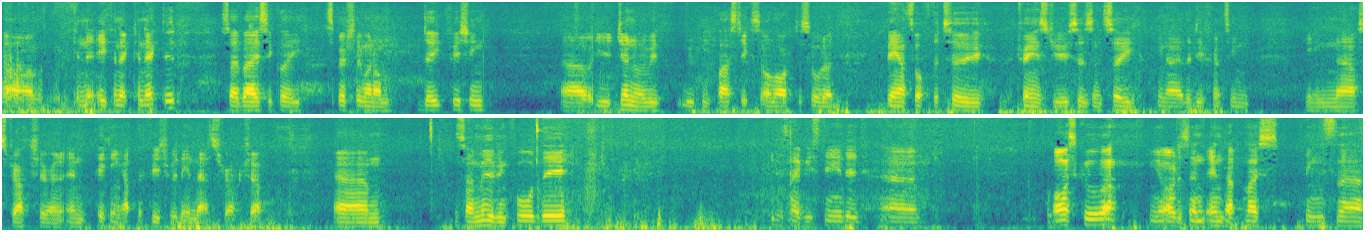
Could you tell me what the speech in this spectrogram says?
um, Ethernet connected, so basically, especially when I'm deep fishing, uh, you, generally with, with plastics, I like to sort of bounce off the two transducers and see, you know, the difference in in uh, structure and, and, picking up the fish within that structure. Um, so moving forward there, you just have your standard um, ice cooler. You know, I just end, end up most things uh,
